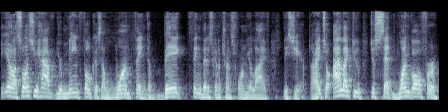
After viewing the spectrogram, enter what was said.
you know as long as you have your main focus on one thing the big thing that is going to transform your life this year all right? So i like to just set one goal for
